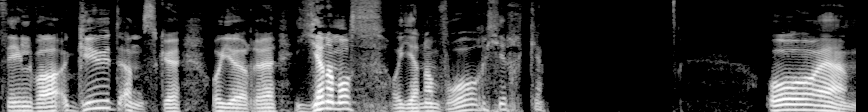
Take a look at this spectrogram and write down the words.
til hva Gud ønsker å gjøre gjennom oss og gjennom vår kirke. Og eh,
